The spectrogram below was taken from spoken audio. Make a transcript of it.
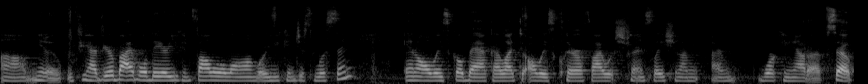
um, you know, if you have your Bible there, you can follow along or you can just listen and always go back. I like to always clarify which translation I'm, I'm working out of. So,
